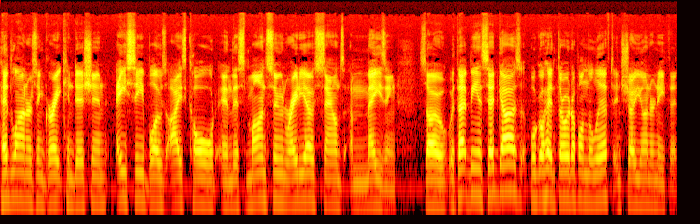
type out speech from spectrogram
Headliner's in great condition. AC blows ice cold, and this monsoon radio sounds amazing. So with that being said, guys, we'll go ahead and throw it up on the lift and show you underneath it.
